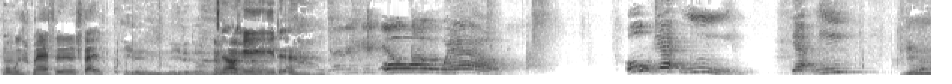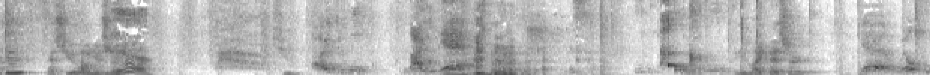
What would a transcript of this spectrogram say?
when we smashed it in his face. He didn't eat it though. No, he didn't eat it. Oh, wow. Oh, that me. That me. Yeah. Mm-hmm. That's you on your shirt. Yeah. Cute. I do like that. You like that shirt. yeah, really.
